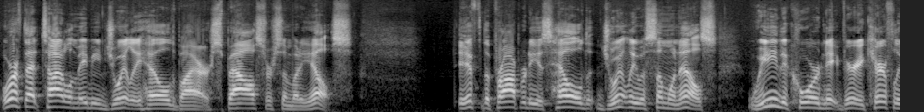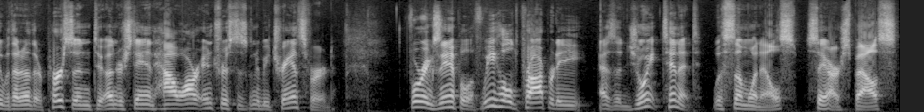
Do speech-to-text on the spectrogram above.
or if that title may be jointly held by our spouse or somebody else. If the property is held jointly with someone else, we need to coordinate very carefully with that other person to understand how our interest is going to be transferred. For example, if we hold property as a joint tenant with someone else, say our spouse,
